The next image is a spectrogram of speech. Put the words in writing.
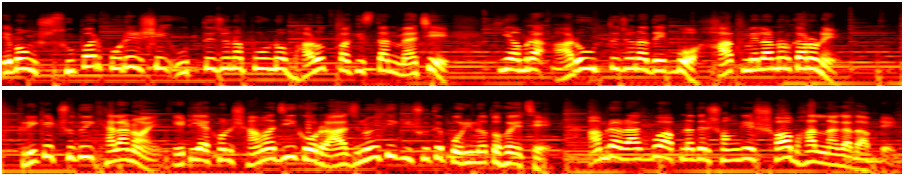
এবং সুপার ফোরের সেই উত্তেজনাপূর্ণ ভারত পাকিস্তান ম্যাচে কি আমরা আরও উত্তেজনা দেখব হাত মেলানোর কারণে? ক্রিকেট শুধুই খেলা নয়, এটি এখন সামাজিক ও রাজনৈতিক ইস্যুতে পরিণত হয়েছে। আমরা রাখব আপনাদের সঙ্গে সব হালনাগাদ আপডেট।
